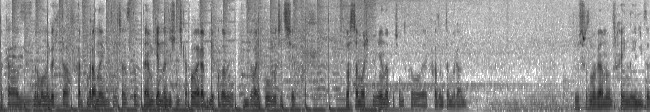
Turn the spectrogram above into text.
taka z normalnego hita w Hard Morane, gdzie często TMG na 10 kPR bije podobnie 2,5 czy 3. Zwłaszcza mości, nie? Na początku, jak wchodzą te Morany. Tu już rozmawiamy o trochę innej lidze.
